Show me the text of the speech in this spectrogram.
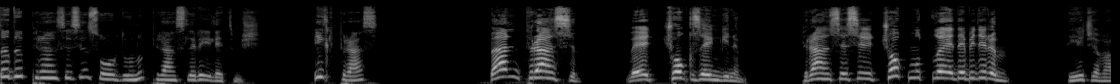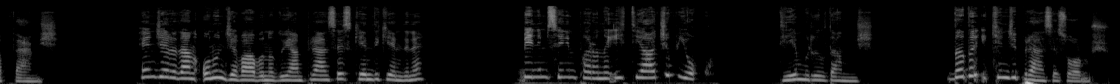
Dadı prensesin sorduğunu prenslere iletmiş. İlk prens, Ben prensim ve çok zenginim. Prensesi çok mutlu edebilirim. diye cevap vermiş. Pencereden onun cevabını duyan prenses kendi kendine, benim senin parana ihtiyacım yok, diye mırıldanmış. Dadı ikinci prense sormuş.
